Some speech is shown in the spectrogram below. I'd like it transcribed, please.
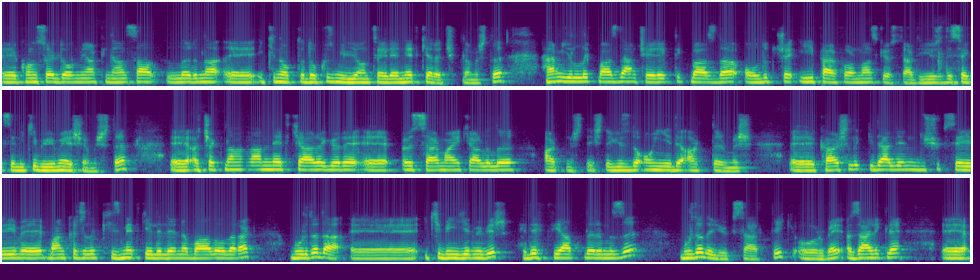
e, konsolide olmayan finansallarına e, 2.9 milyon TL net kar açıklamıştı. Hem yıllık bazda hem çeyreklik bazda oldukça iyi performans gösterdi. %82 büyüme yaşamıştı. E, açıklanan net kara göre e, öz sermaye karlılığı artmıştı. İşte %17 arttırmış. E, karşılık giderlerinin düşük seyri ve bankacılık hizmet gelirlerine bağlı olarak burada da e, 2021 hedef fiyatlarımızı burada da yükselttik Uğur Bey. Özellikle e,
